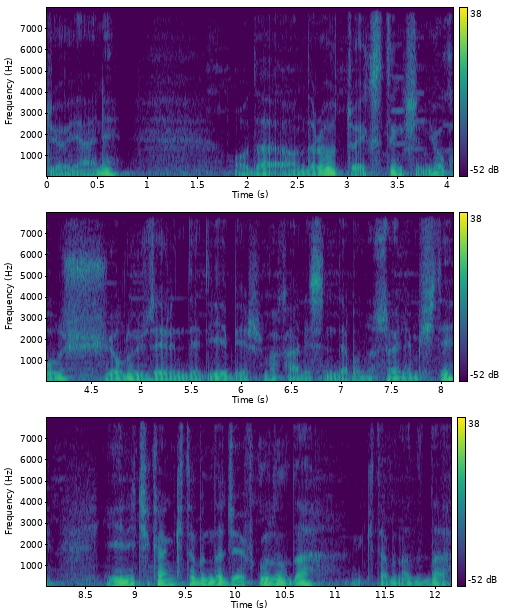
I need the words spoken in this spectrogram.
diyor yani. O da On the Road to Extinction yok oluş yolu üzerinde diye bir makalesinde bunu söylemişti. Yeni çıkan kitabında Jeff Goodall da kitabın adı da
